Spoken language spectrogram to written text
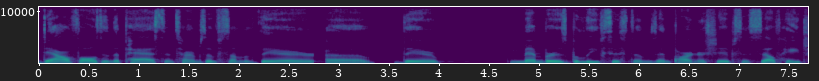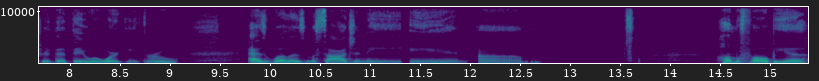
downfalls in the past in terms of some of their uh, their members' belief systems and partnerships and self hatred that they were working through, as well as misogyny and um, homophobia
